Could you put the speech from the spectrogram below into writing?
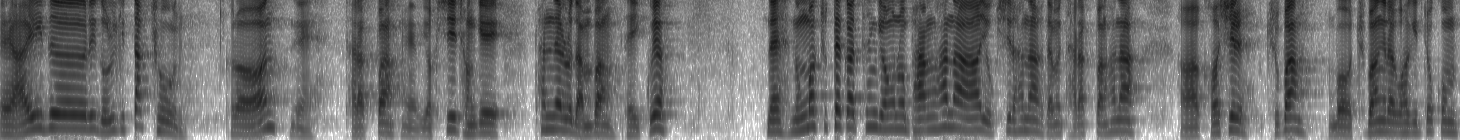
예, 아이들이 놀기 딱 좋은 그런 예, 다락방 예, 역시 전기 판넬로 난방 돼 있고요. 네, 농막주택 같은 경우는 방 하나, 욕실 하나, 그다음에 다락방 하나, 아, 거실, 주방, 뭐 주방이라고 하긴 조금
